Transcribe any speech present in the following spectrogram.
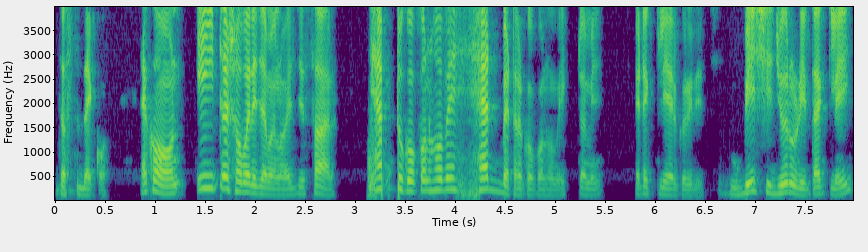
জাস্ট দেখো। এখন এইটা সবারই জানা হয় যে, স্যার হ্যাভ টু কখন হবে? হ্যাড বেটার কখন হবে? একটু আমি এটা ক্লিয়ার করে দিচ্ছি। বেশি জরুরি থাকলেই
